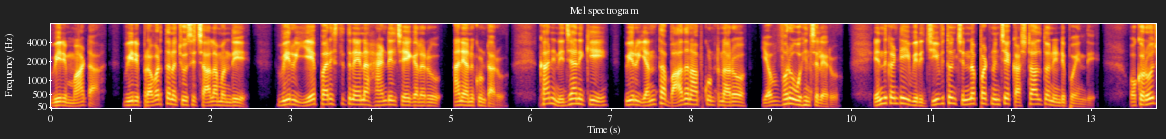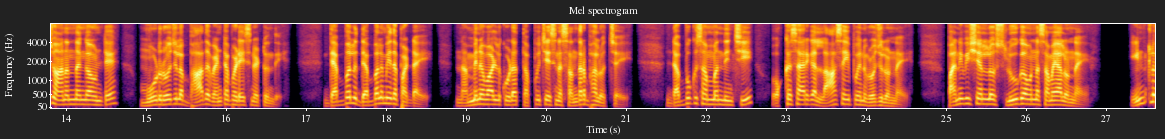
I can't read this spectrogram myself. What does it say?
వీరి మాట వీరి ప్రవర్తన చూసి చాలామంది వీరు ఏ పరిస్థితినైనా హ్యాండిల్ చేయగలరు అని అనుకుంటారు. కాని నిజానికి వీరు ఎంత బాధ నాపుకుంటున్నారో ఎవ్వరూ ఊహించలేరు. ఎందుకంటే వీరి జీవితం చిన్నప్పటినుంచే కష్టాలతో నిండిపోయింది. ఒకరోజు ఆనందంగా ఉంటే మూడు రోజుల బాధ వెంటపడేసినట్టుంది. దెబ్బలు దెబ్బల మీద పడ్డాయి. నమ్మిన వాళ్ళు కూడా తప్పు చేసిన సందర్భాలొచ్చాయి. డబ్బుకు సంబంధించి ఒక్కసారిగా లాస్ అయిపోయిన రోజులున్నాయి. పని విషయంలో స్లూగా ఉన్న సమయాలున్నాయి. ఇంట్లో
